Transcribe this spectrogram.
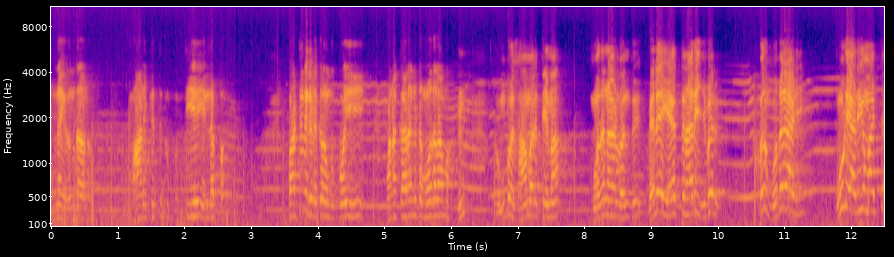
என்ன இருந்தாலும் மாணிக்கத்துக்கு புத்தியே இல்லப்பா. பட்டினி கிடக்கிறவங்க போய் பணக்காரங்கிட்ட மோதலாமா? ரொம்ப சாமர்த்தியமா. முத நாள் வந்து விலை ஏத்தினாரு இவர். இவர் முதலாளி. மூடி அதிகமாச்ச.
